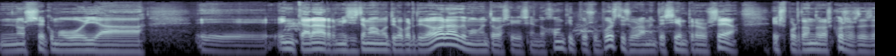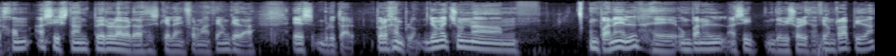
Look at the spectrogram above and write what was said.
no sé cómo voy a eh, encarar mi sistema domótico a partir de ahora. De momento va a seguir siendo HomeKit, por supuesto, y seguramente siempre lo sea, exportando las cosas desde Home Assistant, pero la verdad es que la información que da es brutal. Por ejemplo, yo me he hecho una un panel, eh, un panel así de visualización rápida,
